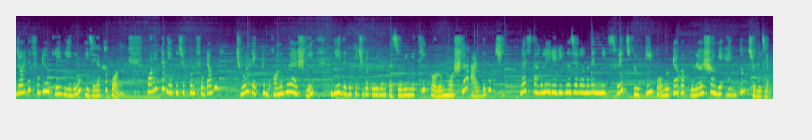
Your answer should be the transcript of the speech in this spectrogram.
জলটা ফুটে উঠলেই দিয়ে দেবো ভেজে রাখা পনির। পনিরটা দিয়ে কিছুক্ষণ ফোটাবো। ঝোলটা একটু ঘন হয়ে আসলে দিয়ে দেবো কিছুটা পরিমাণ কাসুরি মেথি, গরম মশলা আর দেবো ঘি। ব্যাস, তাহলেই রেডি হয়ে যাবে আমাদের মিক্স ভেজ রুটি, পরোটা বা পোলাওয়ের সঙ্গে একদম জমে যাবে।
